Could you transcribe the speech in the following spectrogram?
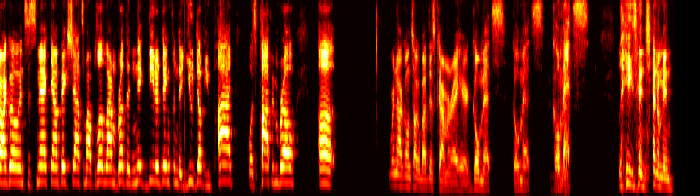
Before I go into SmackDown, big shout out to my bloodline brother Nick Dieterding from the UW Pod. What's popping, bro? Uh, we're not to talk about this comment right here. Go Mets, go Mets, go Mets. Ladies and gentlemen,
